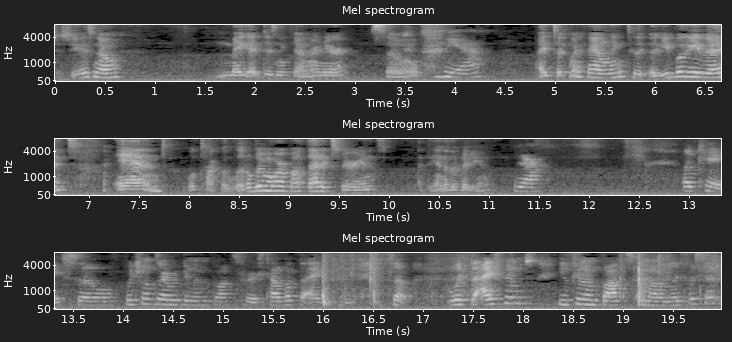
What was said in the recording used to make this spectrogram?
just so you guys know, mega Disney fan right here. So Yeah. I took my family to the Oogie Boogie event, and we'll talk a little bit more about that experience at the end of the video. Yeah. Okay, so which ones are we gonna unbox first? How about the ice cream? So, with the ice creams, you can unbox a Maleficent,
